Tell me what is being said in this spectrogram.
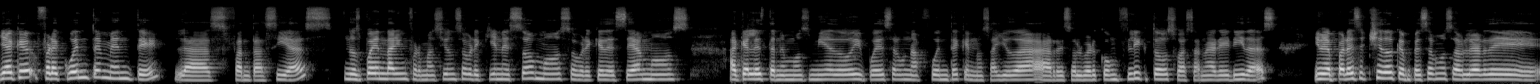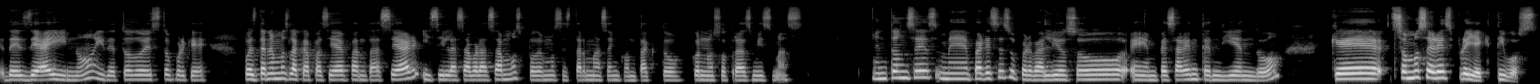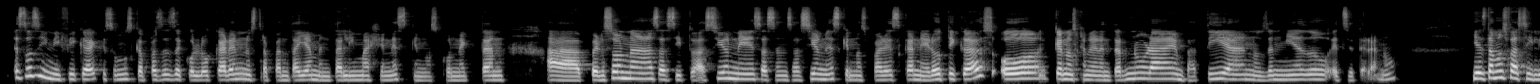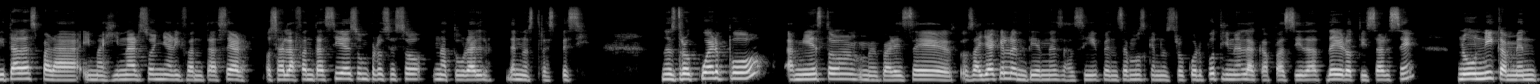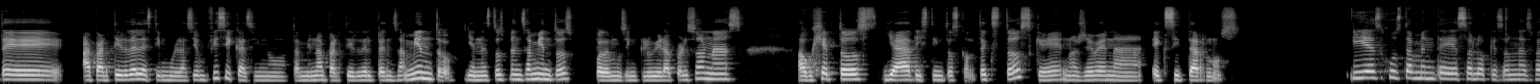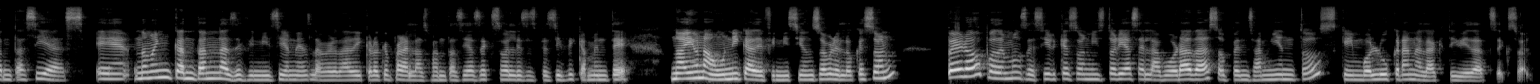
ya que frecuentemente las fantasías nos pueden dar información sobre quiénes somos, sobre qué deseamos, a qué les tenemos miedo y puede ser una fuente que nos ayuda a resolver conflictos o a sanar heridas. Y me parece chido que empecemos a hablar de desde ahí, ¿no? Y de todo esto porque pues tenemos la capacidad de fantasear y si las abrazamos podemos estar más en contacto con nosotras mismas. Entonces me parece súper valioso empezar entendiendo que somos seres proyectivos. Esto significa que somos capaces de colocar en nuestra pantalla mental imágenes que nos conectan a personas, a situaciones, a sensaciones que nos parezcan eróticas o que nos generen ternura, empatía, nos den miedo, etcétera, ¿no? Y estamos facilitadas para imaginar, soñar y fantasear. O sea, la fantasía es un proceso natural de nuestra especie. Nuestro cuerpo a mí esto me parece, o sea, ya que lo entiendes así, pensemos que nuestro cuerpo tiene la capacidad de erotizarse, no únicamente a partir de la estimulación física, sino también a partir del pensamiento. Y en estos pensamientos podemos incluir a personas, a objetos, ya distintos contextos que nos lleven a excitarnos. Y es justamente eso lo que son las fantasías. Eh, no me encantan las definiciones, la verdad, y creo que para las fantasías sexuales específicamente no hay una única definición sobre lo que son, pero podemos decir que son historias elaboradas o pensamientos que involucran a la actividad sexual.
